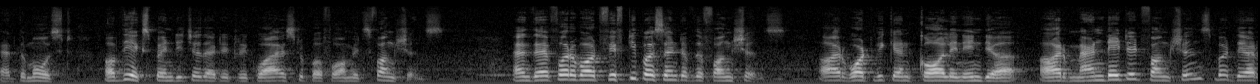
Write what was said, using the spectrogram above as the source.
at the most of the expenditure that it requires to perform its functions. And therefore, about 50% of the functions are what we can call in India are mandated functions, but they are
